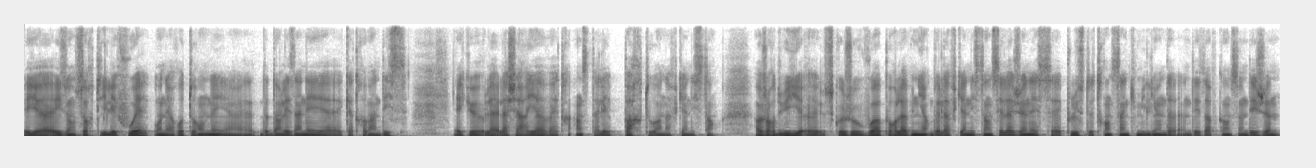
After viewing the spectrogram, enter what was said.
Et ils ont sorti les fouets. On est retourné dans les années 90 et que la, charia va être installée partout en Afghanistan. Aujourd'hui, euh, ce que je vois pour l'avenir de l'Afghanistan, c'est la jeunesse. Plus de 35 millions des Afghans sont des jeunes.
